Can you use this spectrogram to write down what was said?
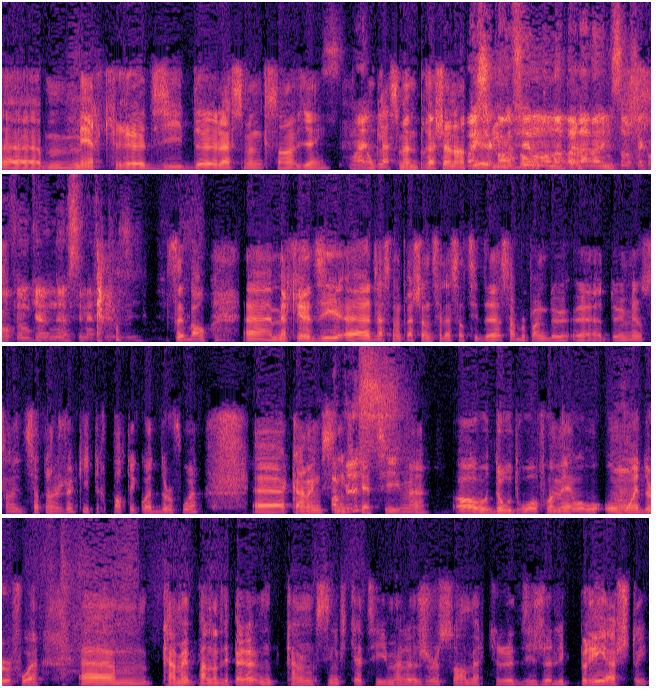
euh, mercredi de la semaine qui s'en vient, Ouais. donc la semaine prochaine en Ouais, je te théorie, bon, confirme, on en parlait avant l'émission, je te confirme que le 9, c'est mercredi. C'est bon. Euh, mercredi euh, de la semaine prochaine, c'est la sortie de Cyberpunk de, euh, 2077, un jeu qui a été reporté quoi deux fois, Euh, quand même significativement. Oh, deux ou trois fois, mais au, au moins deux fois. Euh, quand même, pendant des périodes, quand même significativement, le jeu sort mercredi. Je l'ai préacheté.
